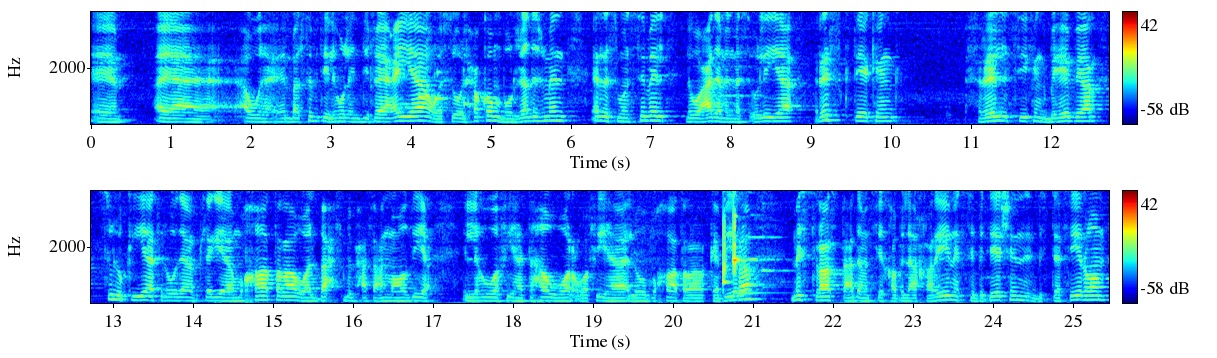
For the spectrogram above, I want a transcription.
آه، أو impulsivity اللي هو الاندفاعية وسوء الحكم poor judgment irresponsible اللي هو عدم المسؤولية risk taking thrill seeking behavior سلوكيات اللي هو دائما بتلاقيها مخاطرة والبحث بيبحث عن مواضيع اللي هو فيها تهور وفيها هو مخاطرة كبيرة. Mistrust عدم الثقة بالآخرين expectation بيستثيرهم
